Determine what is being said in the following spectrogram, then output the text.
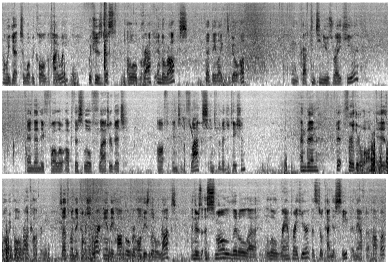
and we get to what we call the highway, which is just a little crack in the rocks that they like to go up. And the crack continues right here. And then they follow up this little flatter bit off into the flax, into the vegetation. And then bit further along is what we call rock hopper. So that's when they come ashore and they hop over all these little rocks. And there's a small little uh, a little ramp right here that's still kind of steep and they have to hop up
